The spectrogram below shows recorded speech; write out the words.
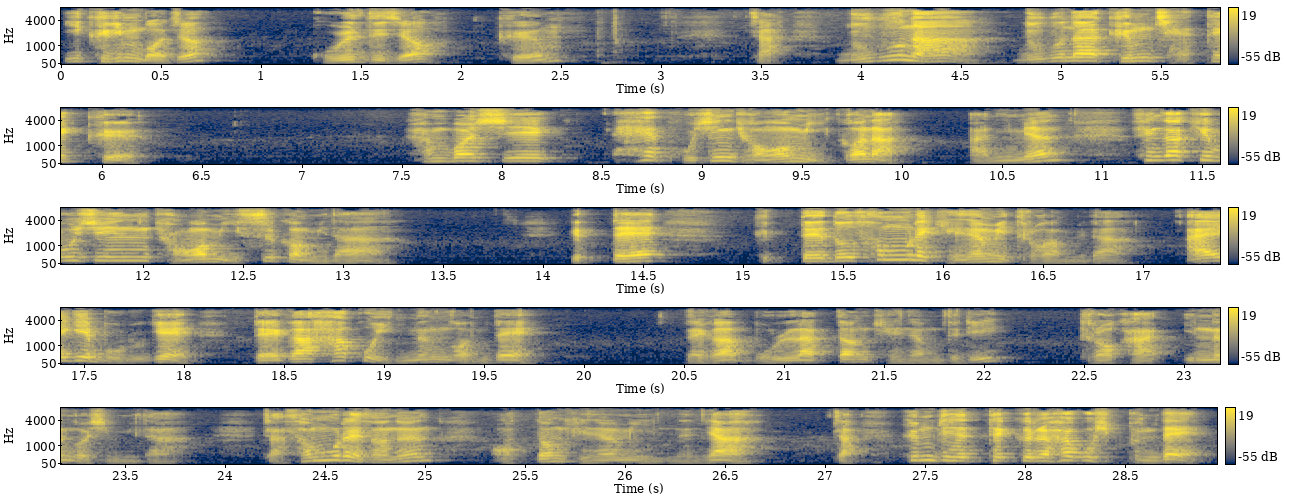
이 그림 뭐죠? 골드죠? 금. 자, 누구나, 누구나 금 재테크 한 번씩 해 보신 경험이 있거나 아니면 생각해 보신 경험이 있을 겁니다. 그때, 그때도 선물의 개념이 들어갑니다. 알게 모르게 내가 하고 있는 건데 내가 몰랐던 개념들이 들어가 있는 것입니다. 자, 선물에서는 어떤 개념이 있느냐? 자, 금 재테크를 하고 싶은데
